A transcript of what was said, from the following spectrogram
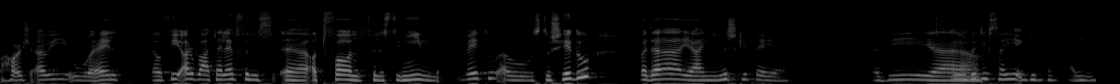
harsh قوي وقال لو في 4000 فلس... آه، أطفال فلسطينيين ماتوا أو استشهدوا فده يعني مش كفاية. فدي آه، الفيديو سيء جدا حقيقي.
